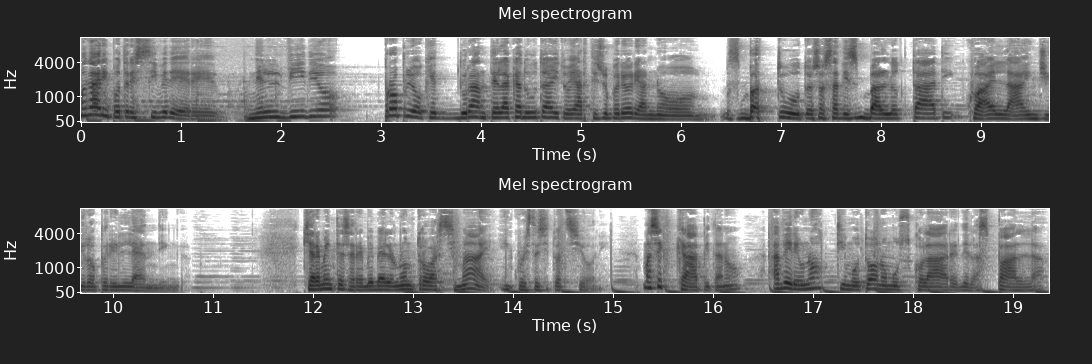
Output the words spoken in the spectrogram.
magari potresti vedere nel video proprio che durante la caduta i tuoi arti superiori hanno sbattuto e sono stati sballottati qua e là in giro per il landing. Chiaramente sarebbe bello non trovarsi mai in queste situazioni, ma se capitano, avere un ottimo tono muscolare della spalla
